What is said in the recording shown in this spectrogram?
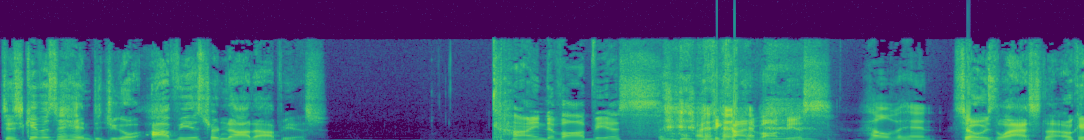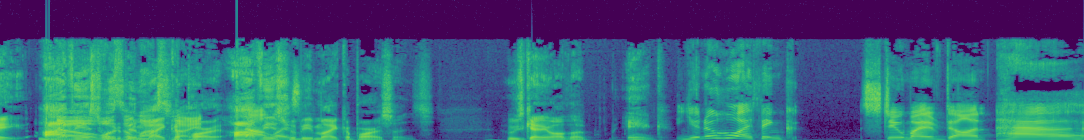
Just give us a hint. Did you go obvious or not obvious? Kind of obvious. I think kind of obvious. Hell of a hint. So it was last night. Okay, No, obvious it would have been Micah. Parsons. Obvious would be Micah Parsons, who's getting all the ink. You know who I think Stu might have done? Ah,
